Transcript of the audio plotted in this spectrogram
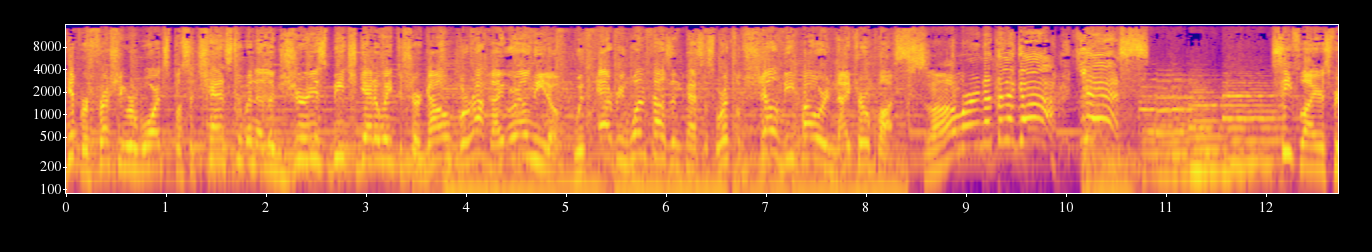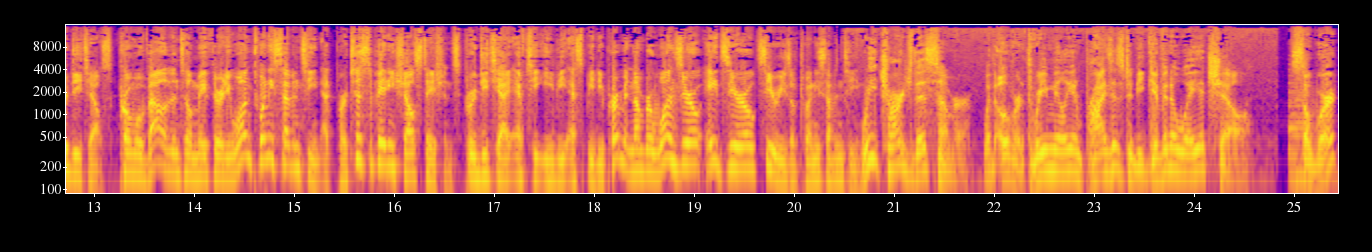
Get refreshing rewards plus a chance to win a luxurious beach getaway to Siargao, Boracay, or El Nido with every 1,000 pesos worth of Shell V-Power Nitro Plus. Summer na talaga! Yes! See flyers for details. Promo valid until May 31, 2017 at participating Shell stations per DTI FTEB SPD permit number 1080 series of 2017. Recharge this summer with over 3 million prizes to be given away at Shell. Sa work,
